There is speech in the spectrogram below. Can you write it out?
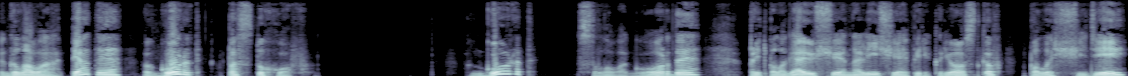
Глава пятая. Город пастухов. Город — слово гордое, предполагающее наличие перекрестков, площадей,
